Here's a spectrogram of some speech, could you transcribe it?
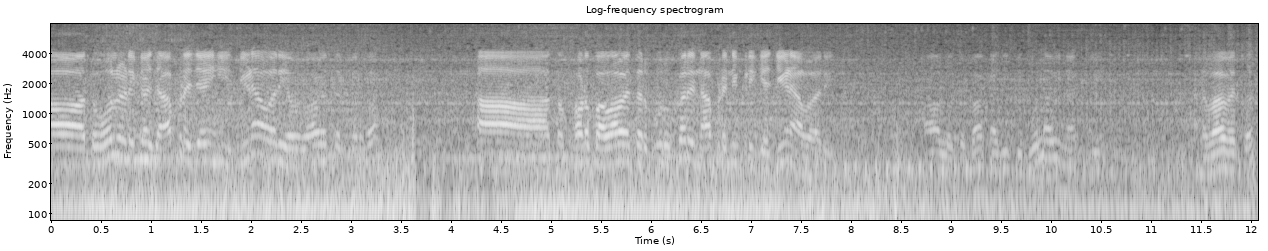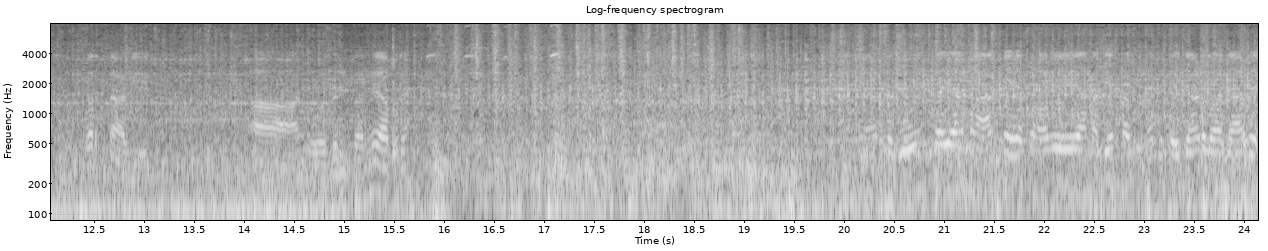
આપણે તો ઓલરેડી કહે છે આપણે જઈ અહીં કરવા હા તો ખડપા વાવેતર પૂરું કરીને આપણે નીકળી ગયા ઝીણાવારી. હાલો તો બાકાજીથી બોલાવી નાખીએ. અને વાવેતર કરતા આવીએ. હા તો વજન છે આપણે. ગોવિંદભાઈ આમાં હાકે પણ હવે આમાં દેખાતું નથી ભાઈ ઝાડવાદ આવે.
